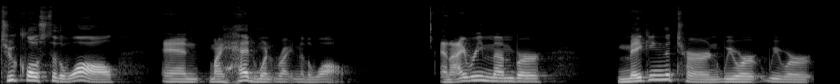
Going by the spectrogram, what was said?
too close to the wall, and my head went right into the wall. And I remember making the turn. We were we were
